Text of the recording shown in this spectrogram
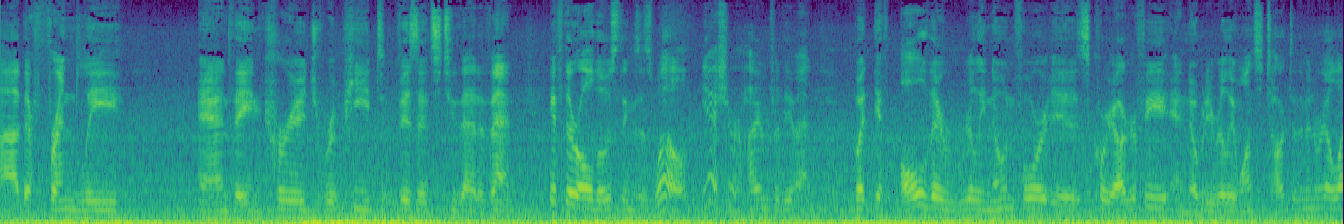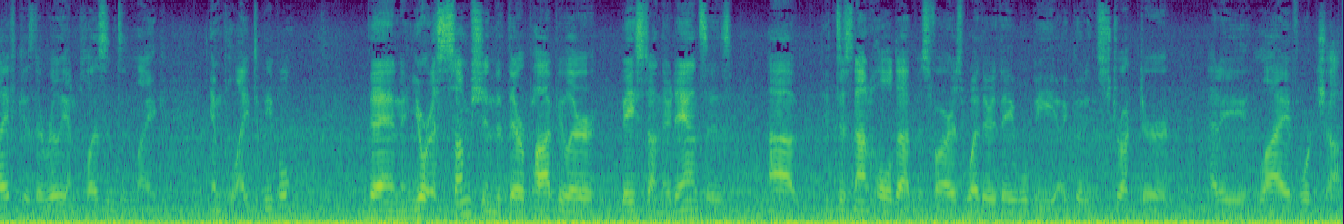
uh, they're friendly and they encourage repeat visits to that event if they're all those things as well yeah sure hire them for the event but if all they're really known for is choreography and nobody really wants to talk to them in real life because they're really unpleasant and like impolite to people then your assumption that they're popular based on their dances uh, it does not hold up as far as whether they will be a good instructor at a live workshop.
